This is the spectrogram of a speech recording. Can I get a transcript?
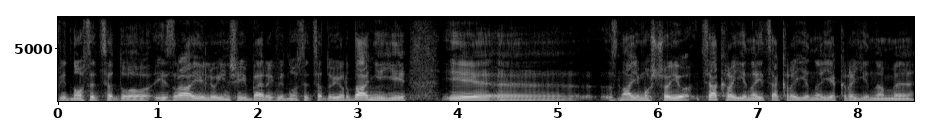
відноситься до Ізраїлю, інший берег відноситься до Йорданії. І е, знаємо, що і ця країна, і ця країна є країнами,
